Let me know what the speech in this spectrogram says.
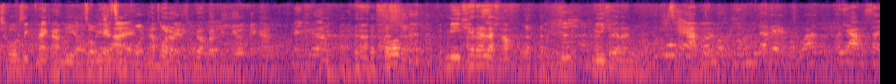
โชว์ซิกแพคอย่างเดียวสมเหตุไใช่สมผลถ้าบทแบบนี้แบบนี้เยอะไหมครับในเรื่องก็มีแค่นั้นแหละครับผมมีแค่นั้นครับ ผู้กำกับมันบอกณเดชน์บอกว่าพยายามใส่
